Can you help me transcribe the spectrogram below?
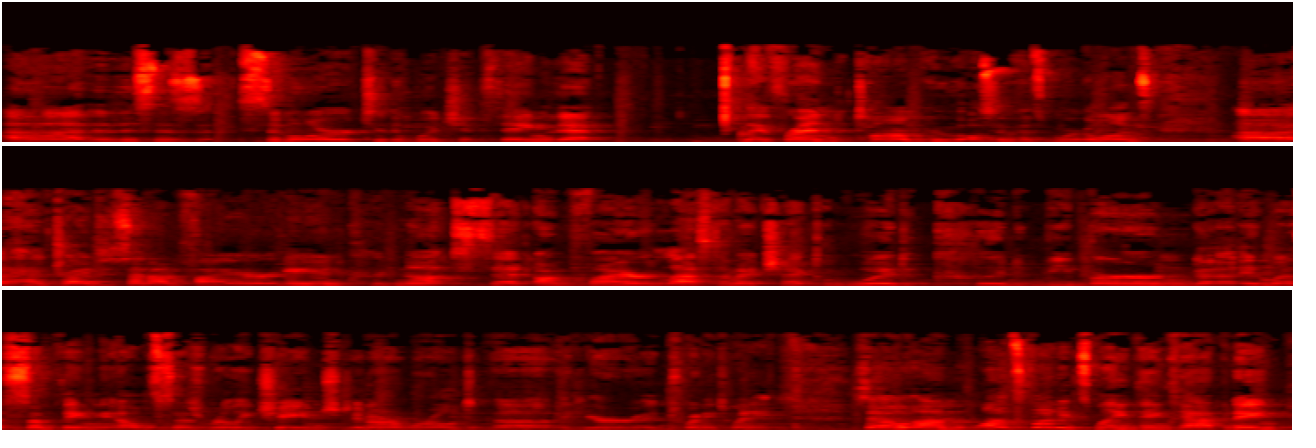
Uh, this is similar to the wood chip thing that my friend Tom, who also has Morgellons, uh, had tried to set on fire and could not set on fire. Last time I checked, wood could be burned unless something else has really changed in our world uh, here in 2020. So, um, lots of unexplained things happening.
